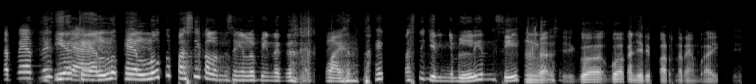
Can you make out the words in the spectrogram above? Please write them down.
Tapi at least Iya ya. kayak lu kayak lu tuh pasti kalau misalnya lu pindah ke client side pasti jadi nyebelin sih. Enggak sih. Gua gua akan jadi partner yang baik sih.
